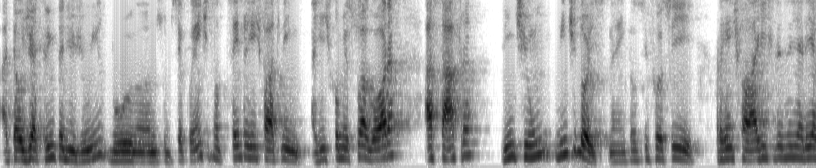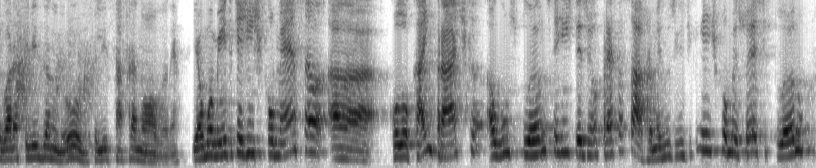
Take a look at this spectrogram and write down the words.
até o dia 30 de junho do ano subsequente. Então, sempre a gente fala que nem a gente começou agora a safra 21, 22, né? Então, se fosse para a gente falar, a gente desejaria agora feliz ano novo, feliz safra nova, né? E é o momento que a gente começa a colocar em prática alguns planos que a gente desenhou para essa safra, mas não significa que a gente começou esse plano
